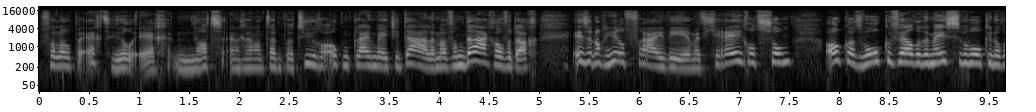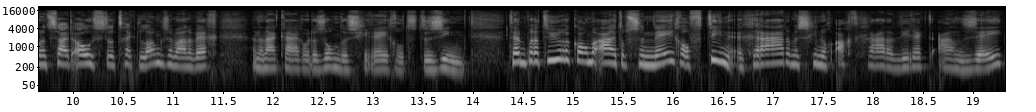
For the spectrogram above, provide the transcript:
verlopen echt heel erg nat en gaan de temperaturen ook een klein beetje dalen. Maar vandaag overdag is het nog heel fraai weer met geregeld zon, ook wat wolkenvelden. De meeste bewolking nog in het zuidoosten, dat trekt langzaam aan de weg en daarna krijgen we de zon dus geregeld te zien. Temperaturen komen uit op zo'n 9 of 10 graden, misschien nog 8 graden direct aan zee.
